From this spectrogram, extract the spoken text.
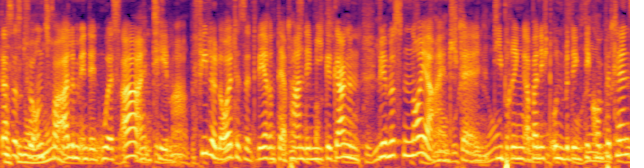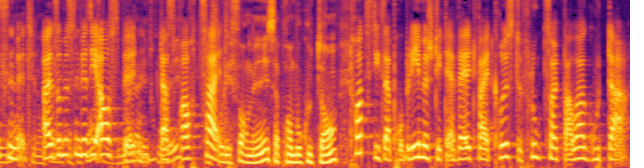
Das ist für uns vor allem in den USA ein Thema. Viele Leute sind während der Pandemie gegangen. Wir müssen neue einstellen. Die bringen aber nicht unbedingt die Kompetenzen mit. Also müssen wir sie ausbilden. Das braucht Zeit. Trotz dieser Probleme steht der weltweit größte Flugzeugbauer gut da.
